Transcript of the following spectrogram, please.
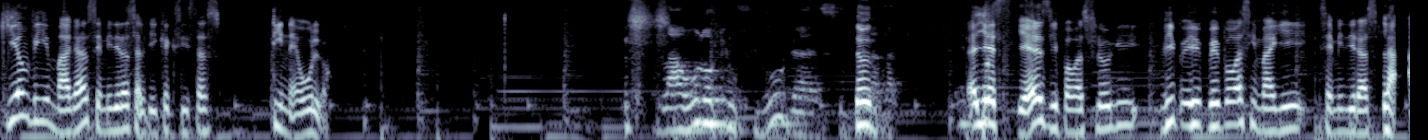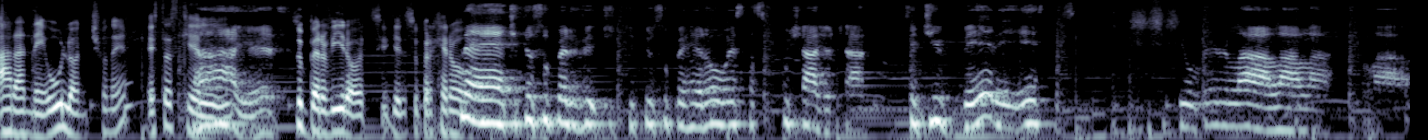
kion vi imagas se mi diras al vi ke ekzistas tineulo? La ulo que o fluga, assim, Do- nas ati- Eh, Yes, yes, vi povas flugi. Vi, vi, vi povas imagi se mi diras la araneulon, ĉu ne? Estas kiel Ah, yes. superviro, kiel superhero. Né, titio super titio superhero estas puxajo, ĉar se ti vere estes titio vere la la la la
